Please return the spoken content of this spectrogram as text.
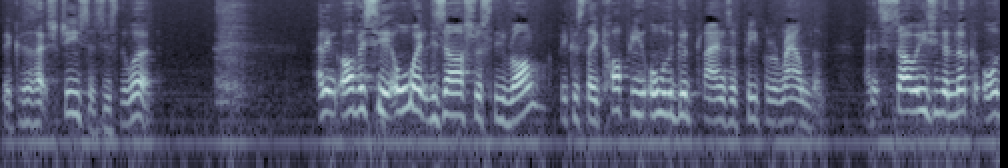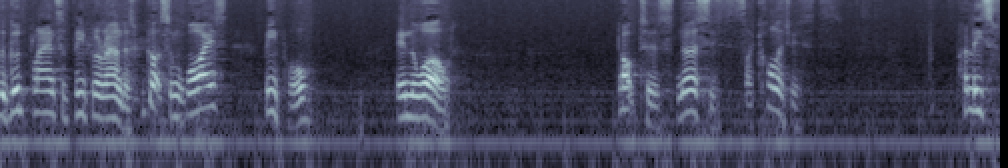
Because that's Jesus, is the word. And obviously, it all went disastrously wrong because they copied all the good plans of people around them. And it's so easy to look at all the good plans of people around us. We've got some wise people in the world doctors, nurses, psychologists, police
